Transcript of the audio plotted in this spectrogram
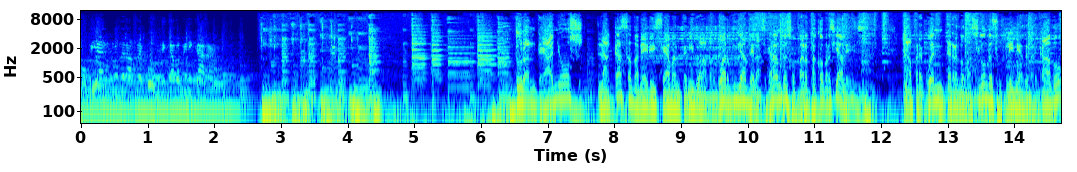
Gobierno de la República Dominicana. Durante años, la Casa Daneri se ha mantenido a la vanguardia de las grandes ofertas comerciales. La frecuente renovación de sus líneas de mercado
